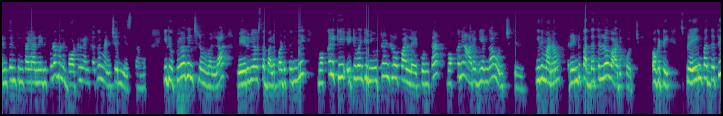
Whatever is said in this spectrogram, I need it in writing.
ఎంతెంత ఉంటాయి అనేది కూడా మనం బాటిల్ వెనకలో మెన్షన్ చేస్తాము. ఇది ఉపయోగించడం వల్ల వేరు వ్యవస్థ బలపడుతుంది మొక్కలకి ఎటువంటి న్యూట్రియంట్ లోపాలు లేకుండా మొక్కని ఆరోగ్యంగా ఉంచుతుంది. ఇది మనం రెండు పద్ధతుల్లో వాడుకోవచ్చు. ఒకటి స్ప్రేయింగ్ పద్ధతి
